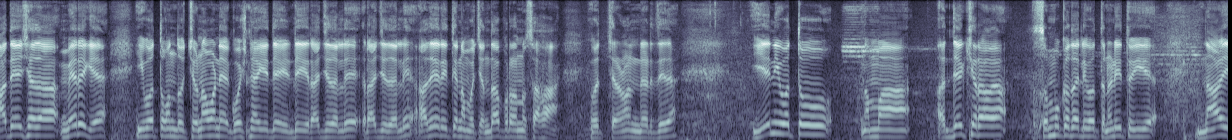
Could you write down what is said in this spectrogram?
ಆದೇಶದ ಮೇರೆಗೆ ಇವತ್ತು ಒಂದು ಚುನಾವಣೆ ಘೋಷಣೆ ಆಗಿದೆ ಇಡೀ ರಾಜ್ಯದಲ್ಲಿ ರಾಜ್ಯದಲ್ಲಿ. ಅದೇ ರೀತಿ ನಮ್ಮ ಚಂದಾಪುರನೂ ಸಹ ಇವತ್ತು ಚುನಾವಣೆ ನಡೆದಿದೆ. ಏನಿವತ್ತು ನಮ್ಮ ಅಧ್ಯಕ್ಷರ ಸಮ್ಮುಖದಲ್ಲಿ ಇವತ್ತು ನಡೀತು ಈ ನಾಳೆ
